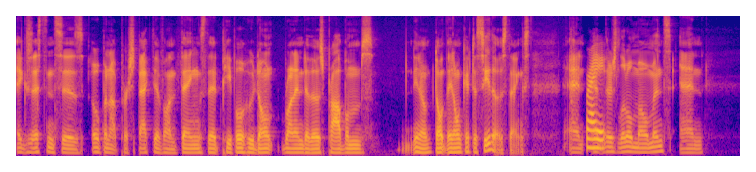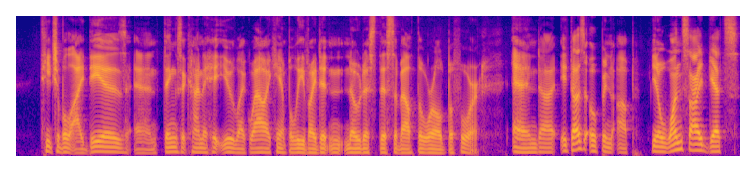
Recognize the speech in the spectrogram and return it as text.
existences open up perspective on things that people who don't run into those problems you know don't they don't get to see those things and, right. and there's little moments and teachable ideas and things that kind of hit you like wow i can't believe i didn't notice this about the world before and uh, it does open up you know one side gets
